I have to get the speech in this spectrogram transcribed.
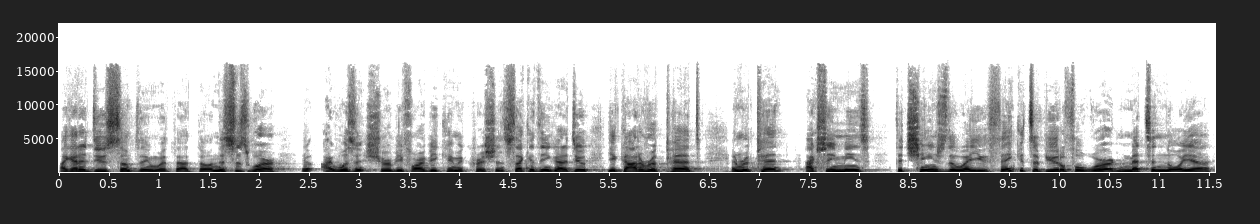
I got to do something with that, though. And this is where I wasn't sure before I became a Christian. Second thing you got to do, you got to repent. And repent actually means to change the way you think. It's a beautiful word, metanoia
